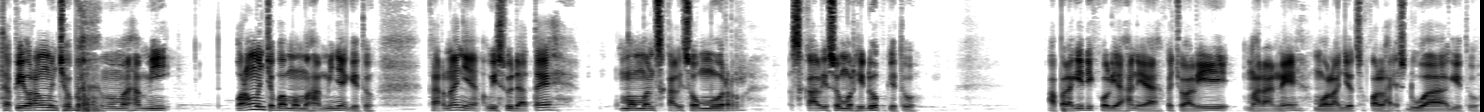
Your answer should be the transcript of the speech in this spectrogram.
tapi orang mencoba memahami orang mencoba memahaminya gitu. Karenanya wisuda teh momen sekali seumur sekali seumur hidup gitu apalagi di kuliahan ya kecuali marane mau lanjut sekolah S2 gitu.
